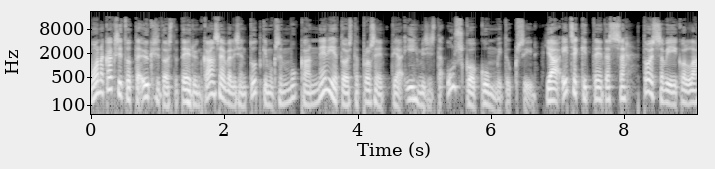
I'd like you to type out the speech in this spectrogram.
Vuonna 2011 tehdyn kansainvälisen tutkimuksen mukaan 14 prosenttia ihmisistä uskoo kummituksiin. Ja itsekin tein tässä toissa viikolla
